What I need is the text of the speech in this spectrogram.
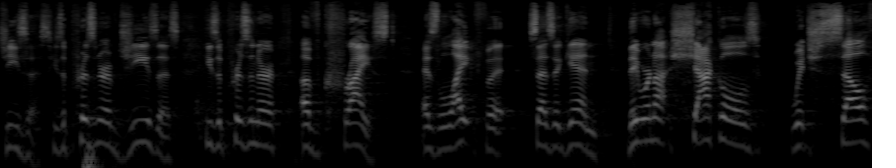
Jesus. He's a prisoner of Jesus. He's a prisoner of Christ. As Lightfoot says again, they were not shackles which self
